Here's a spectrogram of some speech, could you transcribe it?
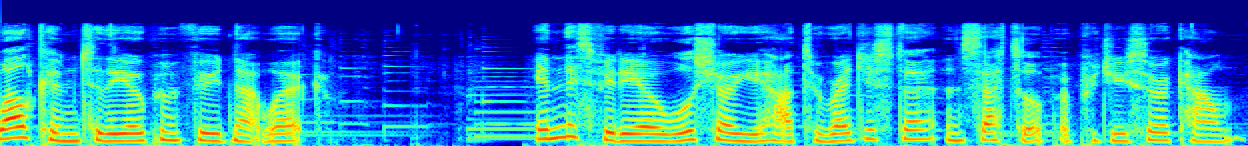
Welcome to the Open Food Network. In this video we'll show you how to register and set up a producer account,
